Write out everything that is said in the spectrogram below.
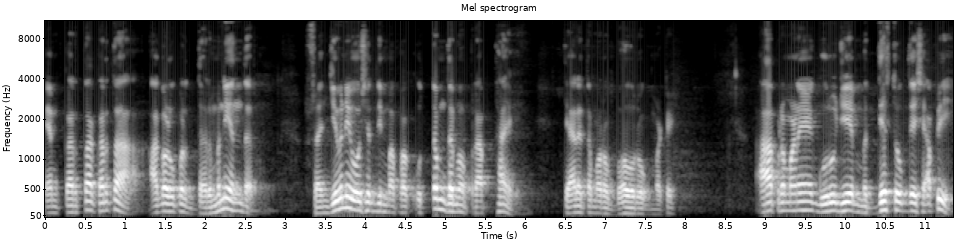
એમ કરતાં કરતાં આગળ ઉપર ધર્મની અંદર સંજીવની ઔષધિ માફક ઉત્તમ ધર્મ પ્રાપ્ત થાય, ત્યારે તમારો ભવ રોગ મટે. આ પ્રમાણે ગુરુજીએ મધ્યસ્થ ઉપદેશ આપી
